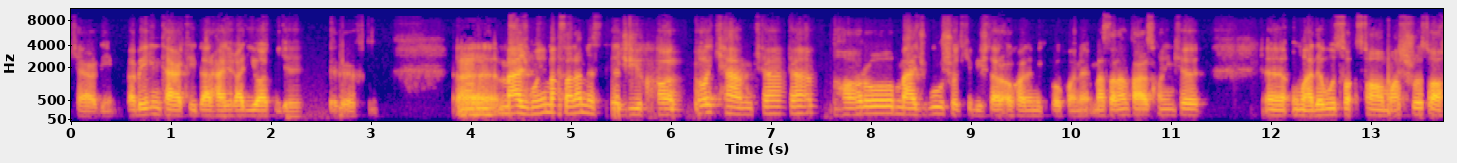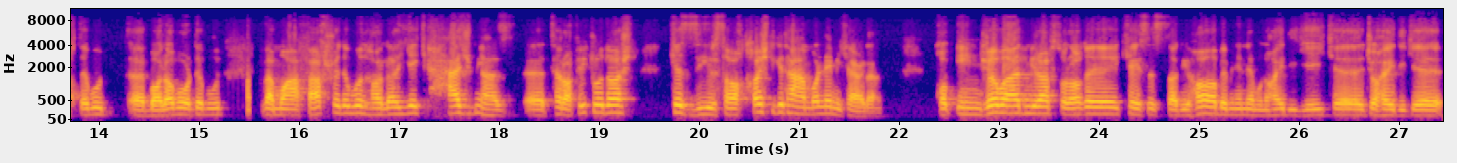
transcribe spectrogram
کردیم و به این ترتیب در حقیقت یاد می گرفتیم بله. مجموعه مثلا مثل جیکالا کم کم کم ها رو مجبور شد که بیشتر آکادمیک بکنه. مثلا فرض کنین که اومده بود ساماش رو ساخته بود بالا برده بود و موفق شده بود. حالا یک حجمی از ترافیک رو داشت که زیر ساختهاش دیگه تحمل نمی‌کردن. خب اینجا باید می‌رفت سراغ کیس استادی ها ببینید نمونه های دیگه ای که جاهای دیگه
